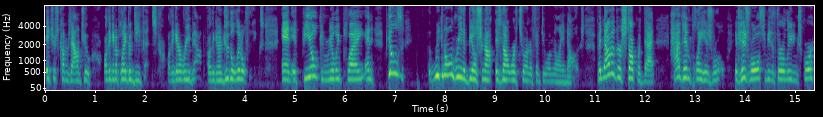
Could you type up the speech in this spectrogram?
It just comes down to are they going to play good defense? Are they going to rebound? Are they going to do the little things? And if Beal can really play, and Beal's, we can all agree that Beal should not is not worth two hundred fifty one million dollars. But now that they're stuck with that, have him play his role. If his role is to be the third leading scorer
